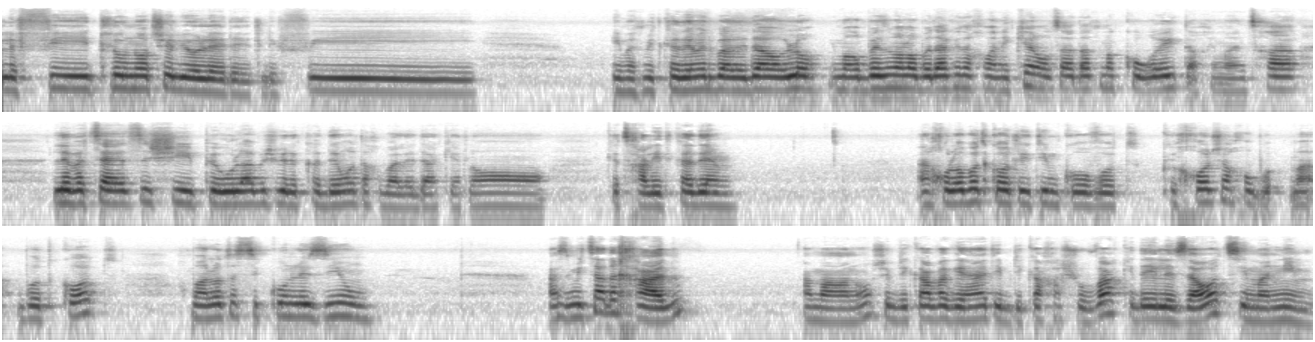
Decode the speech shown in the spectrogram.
לפי תלונות של יולדת, לפי אם את מתקדמת בלידה או לא. אם הרבה זמן לא בדקתי אותך ואני כן רוצה לדעת מה קורה איתך, אם אני צריכה לבצע איזושהי פעולה בשביל לקדם אותך בלידה, כי את לא... כי את צריכה להתקדם. אנחנו לא בודקות לעיתים קרובות. ככל שאנחנו בודקות, אנחנו מעלות הסיכון לזיהום. אז מצד אחד, אמרנו שבדיקה וגנלית היא בדיקה חשובה כדי לזהות סימנים.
